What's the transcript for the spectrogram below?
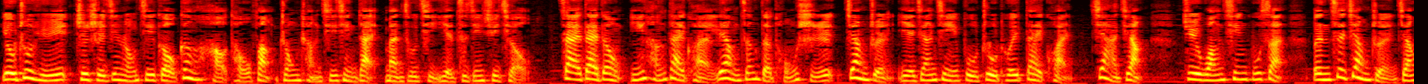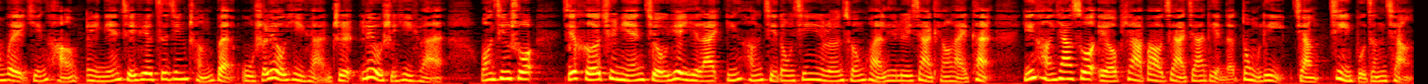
有助于支持金融机构更好投放中长期信贷，满足企业资金需求。在带动银行贷款量增的同时，降准也将进一步助推贷款价降。据王清估算，本次降准将为银行每年节约资金成本五十六亿元至六十亿元。王清说，结合去年九月以来银行启动新一轮存款利率下调来看，银行压缩 LPR 报价加点的动力将进一步增强。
